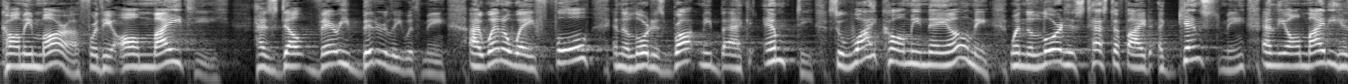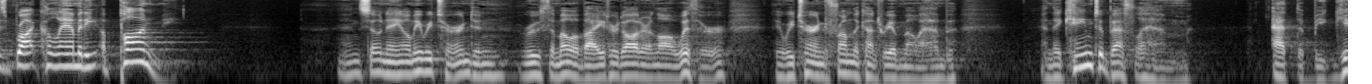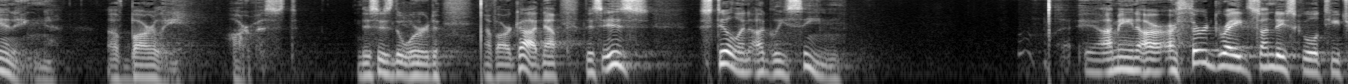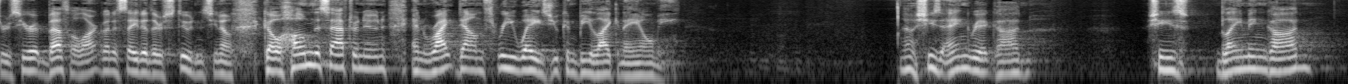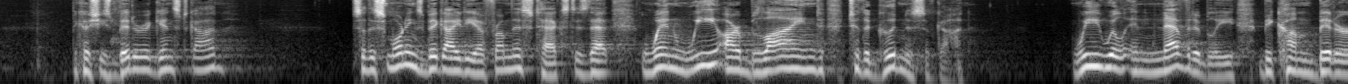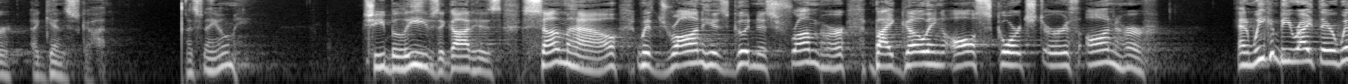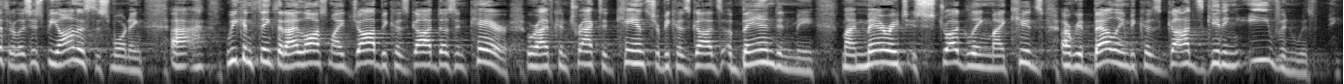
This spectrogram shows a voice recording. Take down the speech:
Call me Mara, for the Almighty has dealt very bitterly with me. I went away full, and the Lord has brought me back empty. So why call me Naomi when the Lord has testified against me, and the Almighty has brought calamity upon me? And so Naomi returned, and Ruth the Moabite, her daughter in law, with her who returned from the country of Moab, and they came to Bethlehem at the beginning of barley harvest. This is the word of our God. Now, this is still an ugly scene. I mean, our, our, third grade Sunday school teachers here at Bethel aren't going to say to their students, you know, go home this afternoon and write down three ways you can be like Naomi. No, she's angry at God She's blaming God because she's bitter against God. So, this morning's big idea from this text is that when we are blind to the goodness of God, we will inevitably become bitter against God. That's Naomi. She believes that God has somehow withdrawn his goodness from her by going all scorched earth on her. And we can be right there with her. Let's just be honest this morning. Uh, we can think that I lost my job because God doesn't care, or I've contracted cancer because God's abandoned me. My marriage is struggling. My kids are rebelling because God's getting even with me.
